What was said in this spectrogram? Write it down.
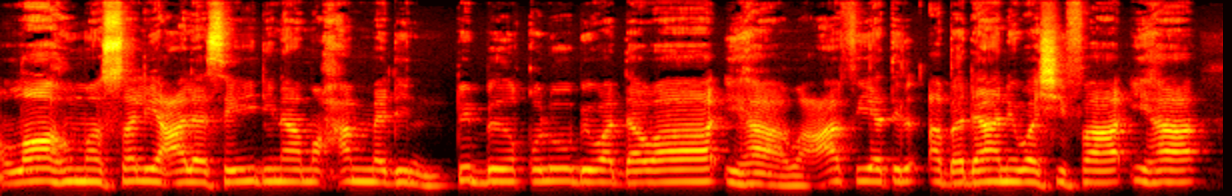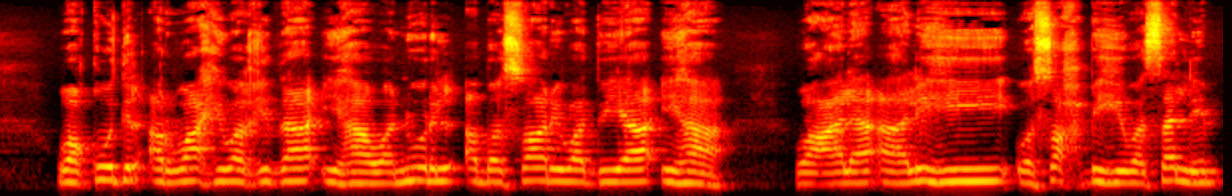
اللهم صل على سيدنا محمد طب القلوب ودوائها وعافية الأبدان وشفائها وقوت الأرواح وغذائها ونور الأبصار وضيائها وعلى آله وصحبه وسلم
